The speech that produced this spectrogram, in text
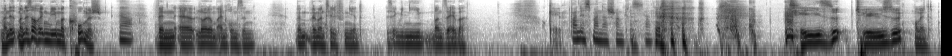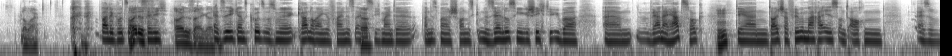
Man ist, man ist auch irgendwie immer komisch, Ja. wenn äh, Leute um einen rum sind, wenn, wenn man telefoniert. Ist irgendwie nie man selber. Okay. Wann ist man das schon, Christian? These, These. Moment, nochmal. Warte kurz, Heute ist, erzähle ich, heute ist erzähl ich ganz kurz, was mir gerade noch eingefallen ist, als ich meinte, wann ist das schon? Es gibt eine sehr lustige Geschichte über ähm, Werner Herzog, Hm? der ein deutscher Filmemacher ist und auch ein, also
